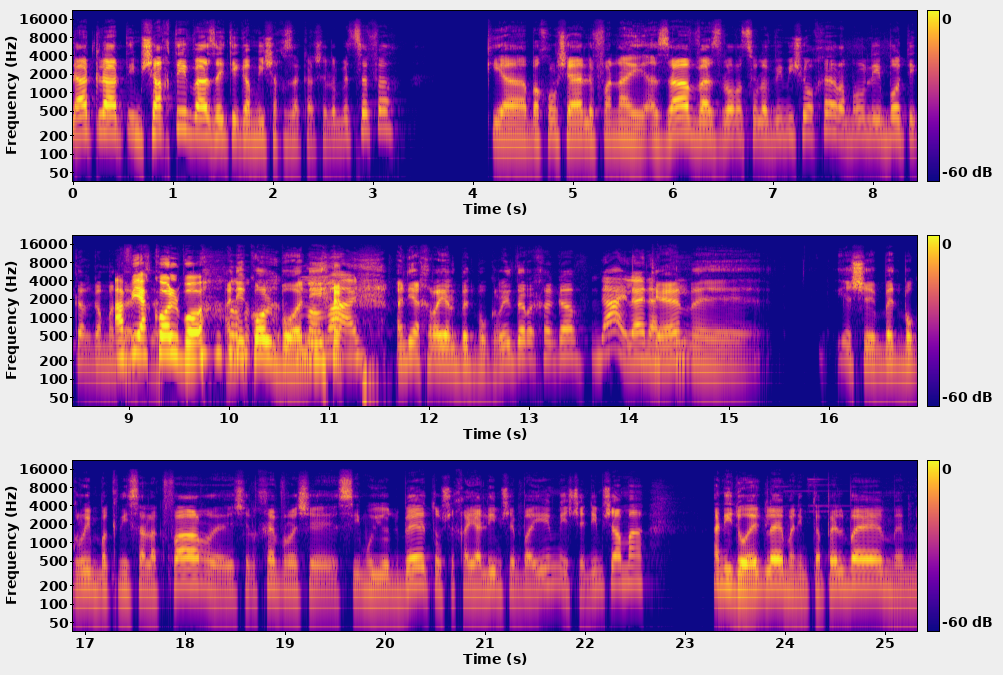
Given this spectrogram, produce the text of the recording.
לאט לאט המשכתי, ואז הייתי גם איש החזקה של הבית ספר. כי הבחור שהיה לפניי עזב, ואז לא רצו להביא מישהו אחר, אמרו לי, בוא תיקח גם אתה את זה. אבי הכל בו. אני כלבו, ממש. אני אחראי על בית בוגרים, דרך אגב. די, לא ידעתי. כן, אה, יש אה, בית בוגרים בכניסה לכפר, אה, של חבר'ה שסיימו י"ב, או שחיילים שבאים, ישנים שם. אני דואג להם, אני מטפל בהם. הם,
